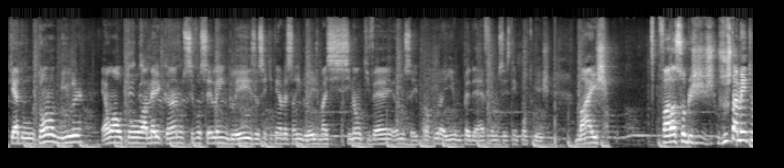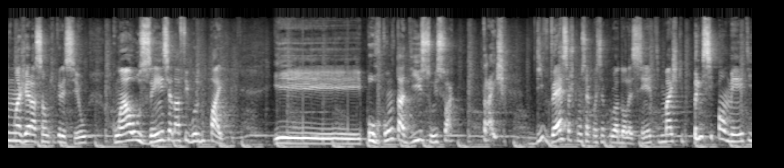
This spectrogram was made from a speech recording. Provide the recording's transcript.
que é do Donald Miller. É um autor americano. Se você lê inglês, eu sei que tem a versão em inglês, mas se não tiver, eu não sei, procura aí um PDF, eu não sei se tem em português. Mas fala sobre justamente uma geração que cresceu com a ausência da figura do pai. E por conta disso, isso traz diversas consequências para o adolescente, mas que principalmente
